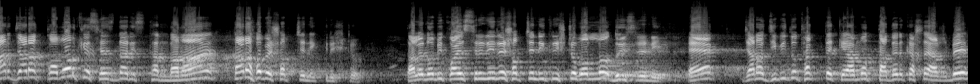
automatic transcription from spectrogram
আর যারা কবরকে সেজদার স্থান বানায়, তারা হবে সবচেয়ে নিকৃষ্ট। তাহলে নবী কয় শ্রেণির সবচেয়ে নিকৃষ্ট বলল? দুই শ্রেণি। এক, যারা জীবিত থাকতে কেয়ামত তাদের কাছে আসবে।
